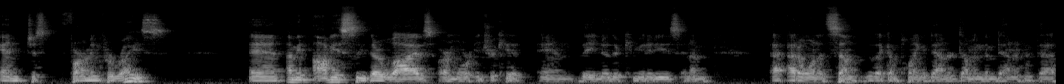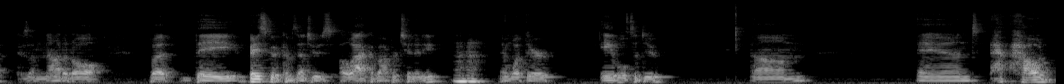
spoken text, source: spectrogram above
and just farming for rice. And I mean, obviously, their lives are more intricate, and they know their communities. And I'm, I, I don't want to sound like I'm playing it down or dumbing them down or anything like that, because I'm not at all. But they basically what it comes down to is a lack of opportunity hmm and what they're able to do. Um, and h- how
